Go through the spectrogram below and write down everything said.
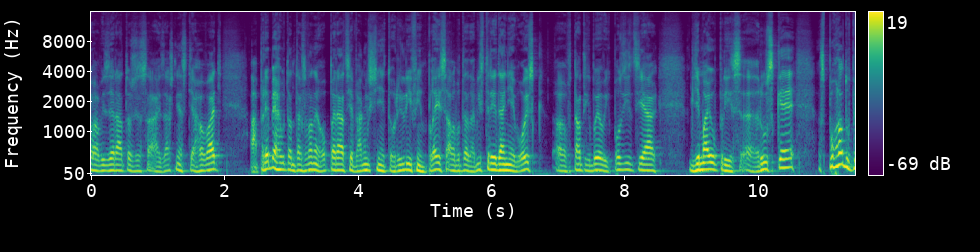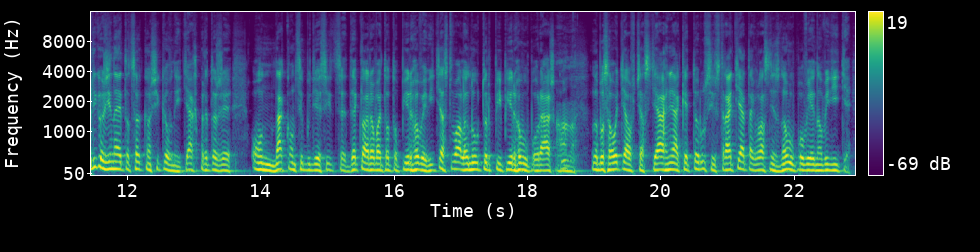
a vyzerá to, že sa aj začne stiahovať a prebiehajú tam tzv. operácie, v angličtine to relief in place, alebo teda vystriedanie vojsk e, v tých bojových pozíciách, kde majú prísť e, ruské. Z pohľadu Prigožina je to celkom šikovný ťah, pretože on na konci bude síce deklarovať toto pírhové víťazstvo, ale on utrpí pírhovú porážku, Áno. lebo sa odtiaľ včas stiahne a keď to Rusi stratia, tak vlastne znovu povie, no vidíte,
